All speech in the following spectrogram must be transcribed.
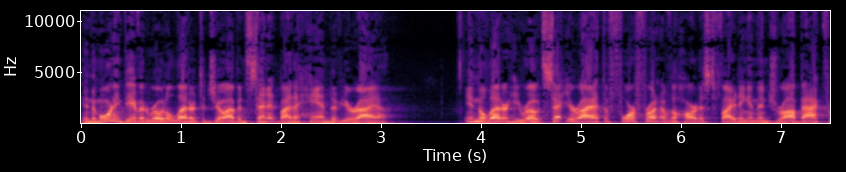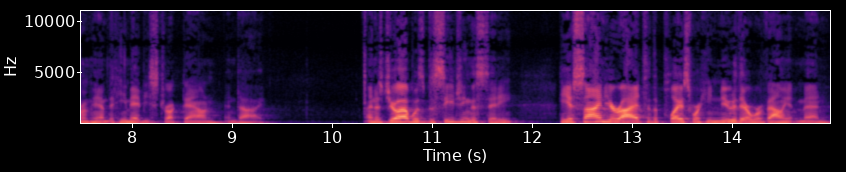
In the morning, David wrote a letter to Joab and sent it by the hand of Uriah. In the letter, he wrote, Set Uriah at the forefront of the hardest fighting, and then draw back from him that he may be struck down and die. And as Joab was besieging the city, he assigned Uriah to the place where he knew there were valiant men.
